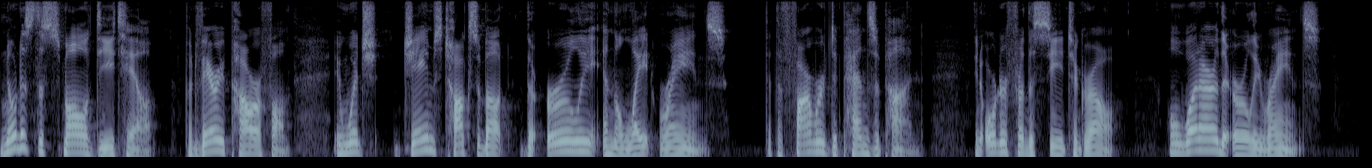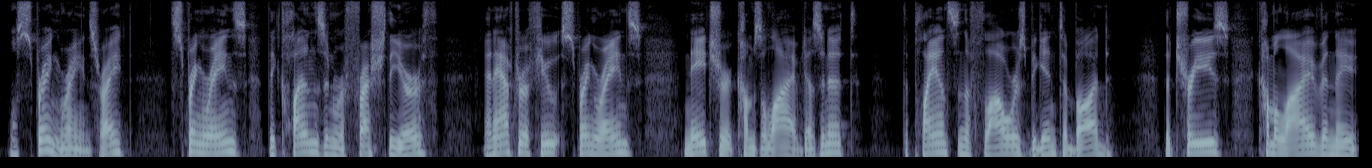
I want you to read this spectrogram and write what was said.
Notice the small detail, but very powerful, in which James talks about the early and the late rains that the farmer depends upon in order for the seed to grow. Well, what are the early rains? Well, spring rains, right? Spring rains, they cleanse and refresh the earth. And after a few spring rains, nature comes alive, doesn't it? The plants and the flowers begin to bud. The trees come alive and they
